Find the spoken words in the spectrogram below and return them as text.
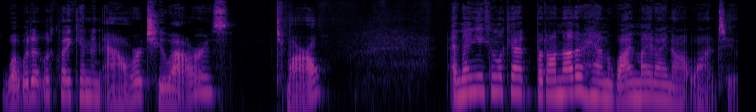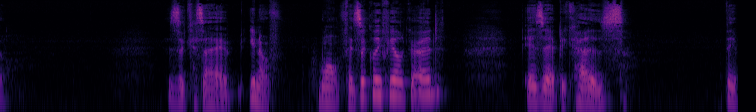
What would it look like in an hour, 2 hours, tomorrow? And then you can look at but on the other hand, why might I not want to? Is it cuz I, you know, won't physically feel good? Is it because they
